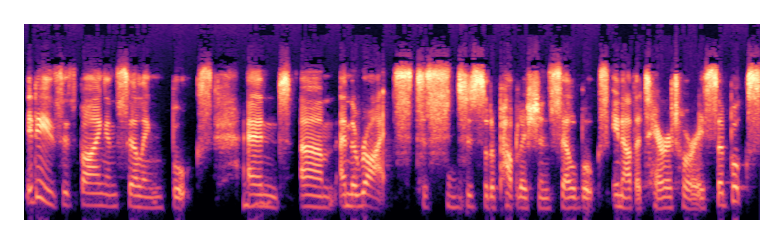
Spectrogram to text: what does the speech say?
It is. It's buying and selling books, mm-hmm. and um, and the rights to mm-hmm. to sort of publish and sell books in other territories. So books,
